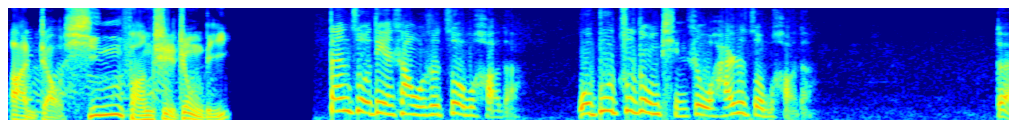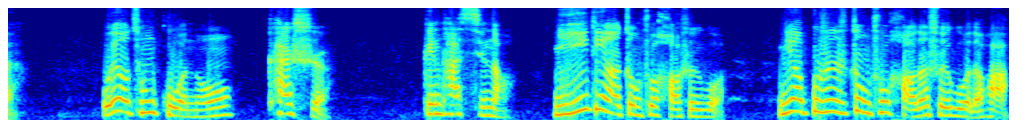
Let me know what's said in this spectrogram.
按照新方式种梨。单做电商我是做不好的，我不注重品质我还是做不好的。对，我要从果农开始，跟他洗脑，你一定要种出好水果。你要不是种出好的水果的话。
